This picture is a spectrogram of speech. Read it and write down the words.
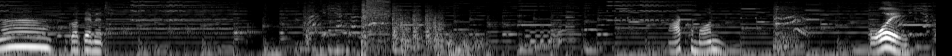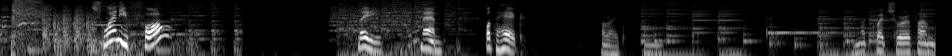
Ah, god damn it. Ah, come on. Boy. 24? Lady, ma'am, what the heck? Alright. I'm not quite sure if I'm...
